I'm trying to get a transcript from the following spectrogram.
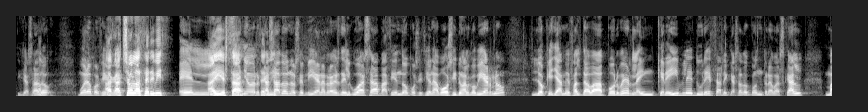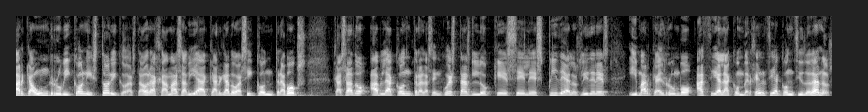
Y Casado. Bueno, por fin. agachó la cerviz. El Ahí está, señor. Casado nos envían a través del WhatsApp haciendo oposición a vos y no al gobierno. Lo que ya me faltaba por ver, la increíble dureza de Casado contra Bascal marca un Rubicón histórico. Hasta ahora jamás había cargado así contra Vox. Casado habla contra las encuestas, lo que se les pide a los líderes y marca el rumbo hacia la convergencia con Ciudadanos.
